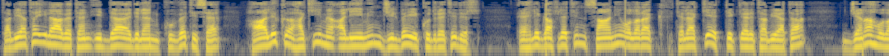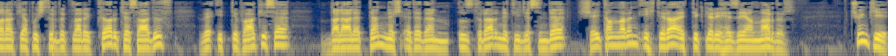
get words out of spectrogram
Tabiata ilaveten iddia edilen kuvvet ise Halık-ı Hakîm-i Alim'in cilbe-i kudretidir. Ehli gafletin sani olarak telakki ettikleri tabiata cenah olarak yapıştırdıkları kör tesadüf ve ittifak ise dalaletten neş'et eden ıztırar neticesinde şeytanların ihtira ettikleri hezeyanlardır. Çünkü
